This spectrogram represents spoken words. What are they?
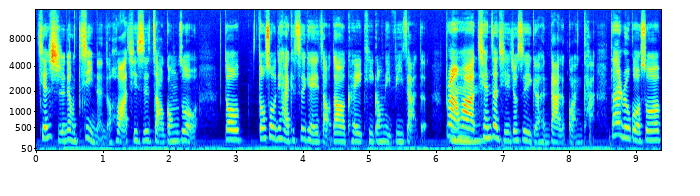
坚实的那种技能的话，其实找工作都都说不定还是可以找到可以提供你 visa 的。不然的话，签证其实就是一个很大的关卡。但是如果说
